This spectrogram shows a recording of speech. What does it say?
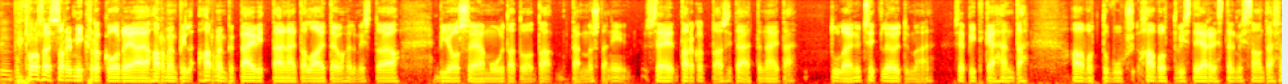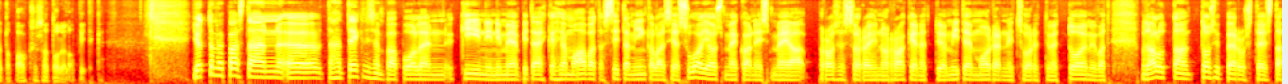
mm. prosessorimikrokodeja ja harvempi, harvempi päivittää näitä laiteohjelmistoja, BIOSeja ja muuta tuota, tämmöistä, niin se tarkoittaa sitä, että näitä tulee nyt sitten löytymään. Se pitkä häntä haavoittuvista järjestelmissä on tässä tapauksessa todella pitkä. Jotta me päästään tähän teknisempään puoleen kiinni, niin meidän pitää ehkä hieman avata sitä, minkälaisia suojausmekanismeja prosessoreihin on rakennettu ja miten modernit suorittimet toimivat. Mutta aloitetaan tosi perusteista.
